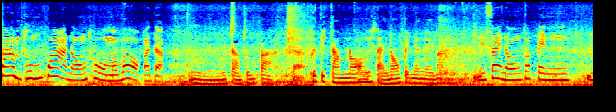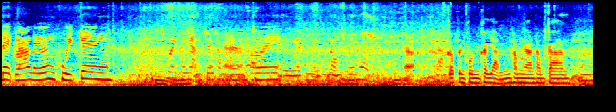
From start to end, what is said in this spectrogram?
สามทุ่มกว่าน้องโทรมาบอกอะจ๊ะอืมตามทุ่มป่า จ้ะพฤติกรรมน้องนิสัยน้องเป็นยังไงบ้าง นิสัยน้องก็เป็นเด็กล้าเริงคุยเก่ง ช่วยขยันช่วยทำงานช่วย อะไรอย่างเงี้ยที่น้องช่วยหมดจ้ะก็เป็นคนขยันทำงานทำการ อืม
